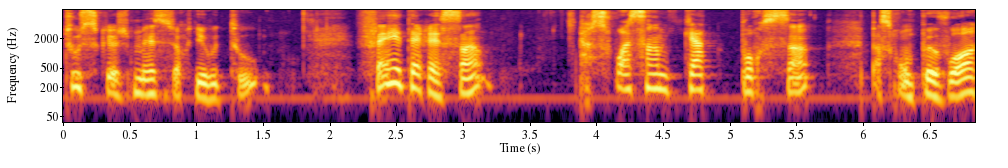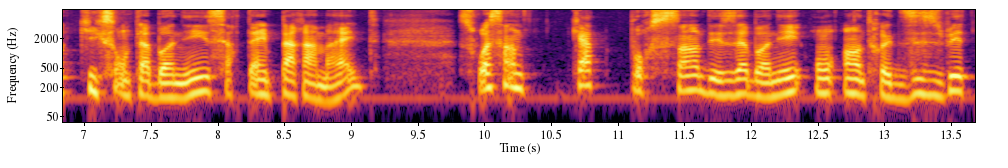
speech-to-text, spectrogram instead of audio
tout ce que je mets sur YouTube. Fait intéressant, 64% parce qu'on peut voir qui sont abonnés, certains paramètres. 64% des abonnés ont entre 18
